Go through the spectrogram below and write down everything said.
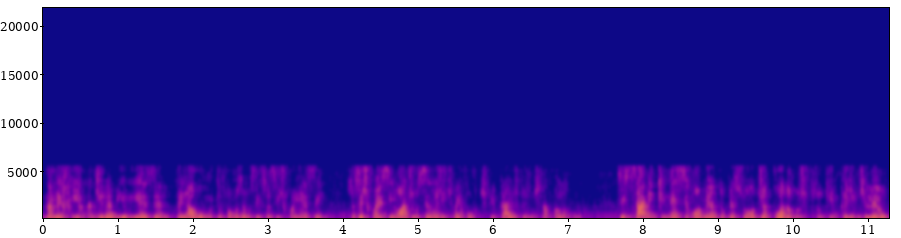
Na Mechila de Rabi Eliezer vem algo muito famoso, eu não sei se vocês conhecem. Se vocês conhecem, ótimo, senão a gente vai fortificar isso que a gente está falando. Vocês sabem que nesse momento, pessoal, de acordo com os psukim que a gente leu,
